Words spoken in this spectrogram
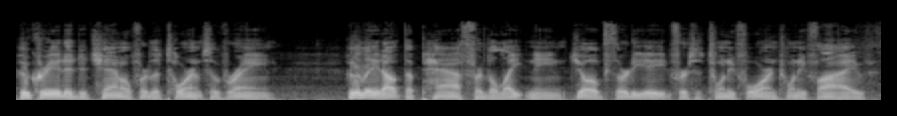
Who created a channel for the torrents of rain? Who laid out the path for the lightning? Job 38 verses 24 and 25.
